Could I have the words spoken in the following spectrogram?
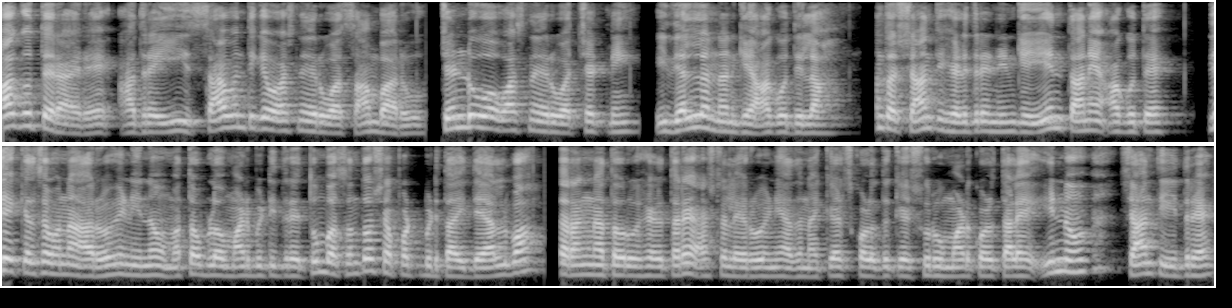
ಆಗುತ್ತೆ ರಾಯರೆ, ಆದ್ರೆ ಈ ಸಾವಂತಿಗೆ ವಾಸನೆ ಇರುವ ಸಾಂಬಾರು ಚೆಂಡು ವಾಸನೆ ಇರುವ ಚಟ್ನಿ, ಇದೆಲ್ಲ ನನಗೆ ಆಗೋದಿಲ್ಲ. ಅಂತ ಶಾಂತಿ ಹೇಳಿದ್ರೆ ನಿನ್ಗೆ ಏನ್ ತಾನೇ ಆಗುತ್ತೆ? ಇದೇ ಕೆಲಸವನ್ನ ಆ ರೋಹಿಣಿನೂ ಮತ್ತೊಬ್ಳು ಮಾಡಿಬಿಟ್ಟಿದ್ರೆ ತುಂಬಾ ಸಂತೋಷ ಪಟ್ಬಿಡ್ತಾ ಇದ್ದೆ ಅಲ್ವಾ? ರಂಗನಾಥ್ ಅವರು ಹೇಳ್ತಾರೆ, ಅಷ್ಟರಲ್ಲೇ ರೋಹಿಣಿ ಅದನ್ನ ಕೇಳಿಸ್ಕೊಳ್ಳೋದಕ್ಕೆ ಶುರು ಮಾಡ್ಕೊಳ್ತಾಳೆ. ಇನ್ನು ಶಾಂತಿ ಇದ್ರೆ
